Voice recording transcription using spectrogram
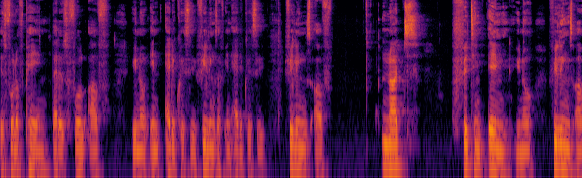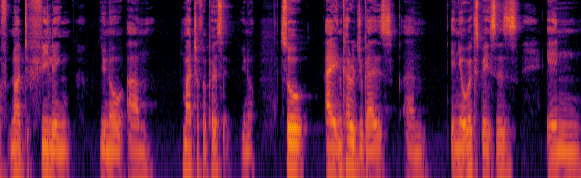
is full of pain, that is full of, you know, inadequacy, feelings of inadequacy, feelings of not fitting in, you know, feelings of not feeling, you know, um, much of a person, you know. So I encourage you guys um, in your workspaces, in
